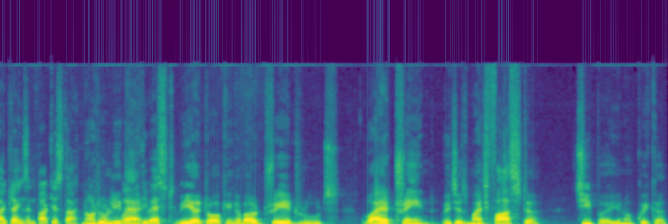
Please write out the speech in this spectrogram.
pipelines in Pakistan. Not only One that, the best. we are talking about trade routes via train, which is much faster, cheaper, you know, quicker.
